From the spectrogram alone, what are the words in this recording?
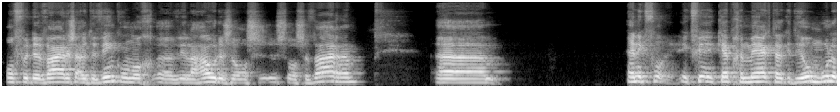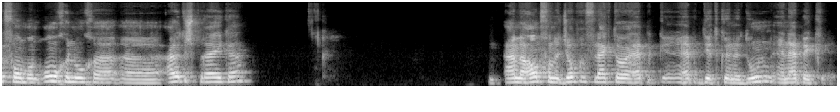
of we de waardes uit de winkel nog willen houden zoals, zoals ze waren. Um, en ik, vond, ik, vind, ik heb gemerkt dat ik het heel moeilijk vond om ongenoegen uh, uit te spreken. Aan de hand van de jobreflector heb ik, heb ik dit kunnen doen en heb ik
